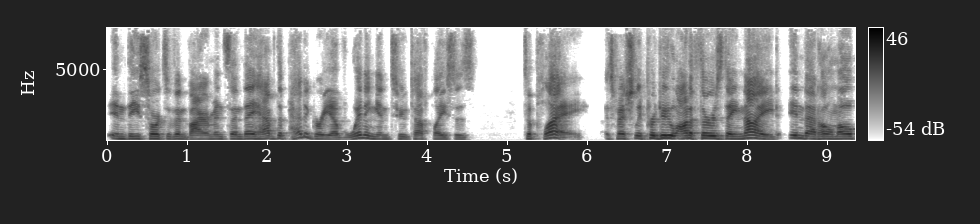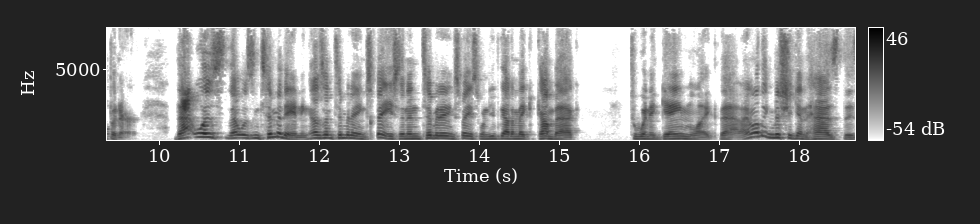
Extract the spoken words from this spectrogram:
in these sorts of environments and they have the pedigree of winning in two tough places to play, especially Purdue on a Thursday night in that home opener. That was that was intimidating. That was intimidating space, an intimidating space when you've got to make a comeback to win a game like that. I don't think Michigan has the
